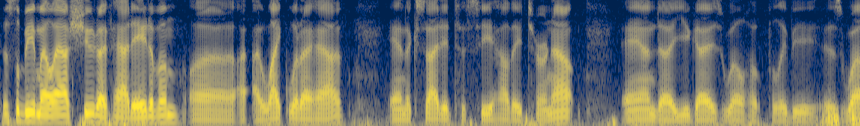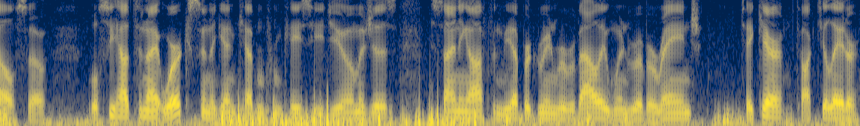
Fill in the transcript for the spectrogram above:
this will be my last shoot. I've had eight of them. Uh, I, I like what I have and excited to see how they turn out. And uh, you guys will hopefully be as well. So we'll see how tonight works. And again Kevin from KC Geoimages signing off from the Upper Green River Valley Wind River Range. Take care. Talk to you later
